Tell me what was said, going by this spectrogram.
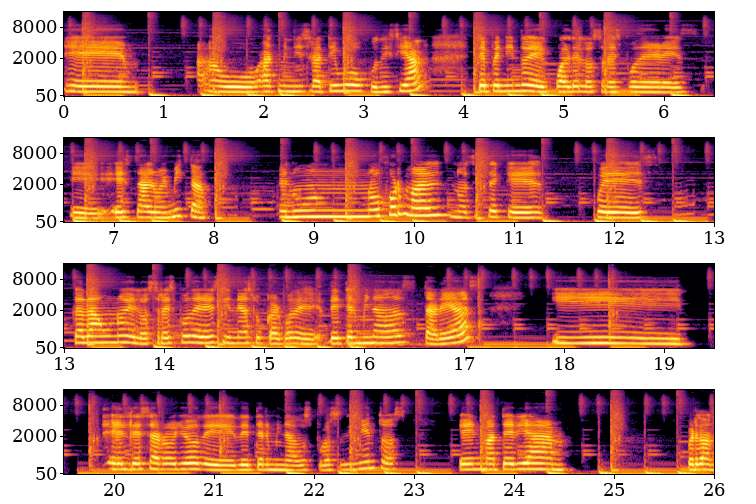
eh, o administrativo o judicial, dependiendo de cuál de los tres poderes esta lo emita. En un no formal nos dice que pues cada uno de los tres poderes tiene a su cargo de determinadas tareas y el desarrollo de determinados procedimientos. En materia perdón,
